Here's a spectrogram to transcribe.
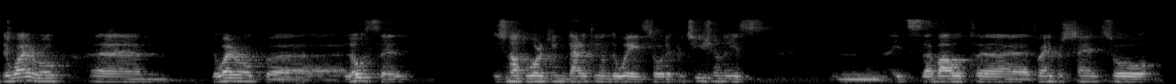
the wire rope um, the wire rope uh, load cell is not working directly on the weight, so the precision is um, it's about 20%. Uh, so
